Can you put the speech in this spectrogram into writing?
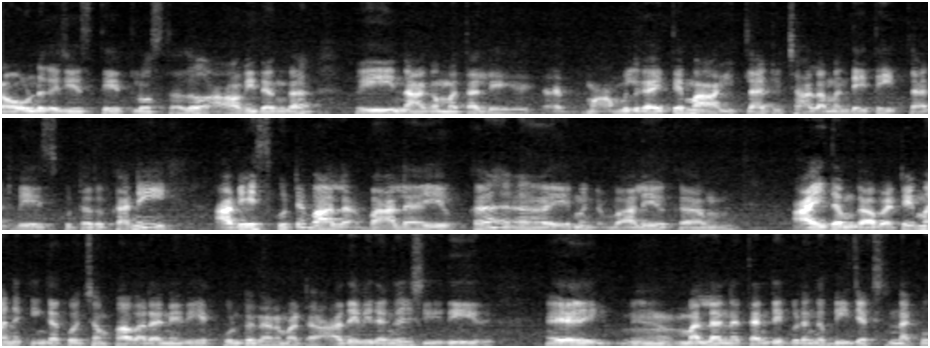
రౌండ్గా చేస్తే ఎట్లా వస్తుందో ఆ విధంగా ఈ నాగమ్మ తల్లి. మామూలుగా అయితే మా ఇట్లాంటివి చాలామంది అయితే ఇట్లాంటివి వేసుకుంటారు. కానీ అవి వేసుకుంటే వాళ్ళ వాళ్ళ యొక్క ఏమంటే వాళ్ళ యొక్క ఆయుధం కాబట్టి మనకి ఇంకా కొంచెం పవర్ అనేది ఎక్కువ ఉంటుంది అనమాట అదేవిధంగా ఇది మల్లన్న తండ్రికి కూడా బీజక్స్ నాకు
